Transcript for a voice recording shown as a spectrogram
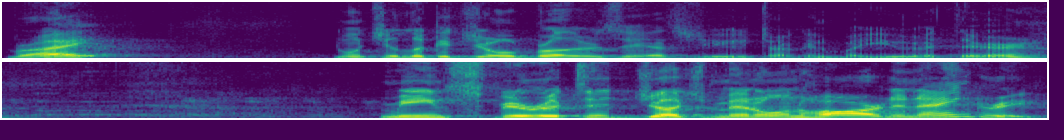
Right? Don't you look at your old brother and say, That's you, talking about you right there. mean spirited, judgmental, and hard and angry.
